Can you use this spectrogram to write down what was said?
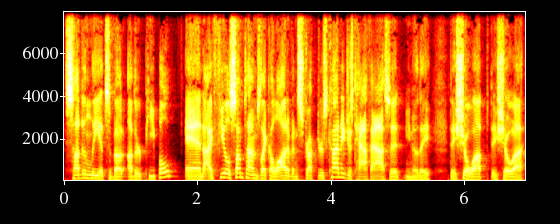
suddenly it's about other people. And I feel sometimes like a lot of instructors kind of just half ass it. You know, they, they show up, they show a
